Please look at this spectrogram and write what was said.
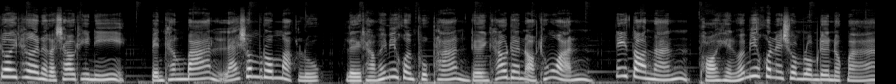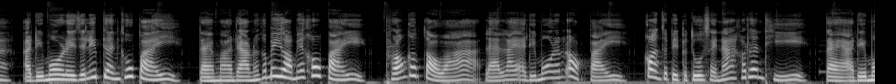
โดยเธอเนี่ยก็เช่าที่นี้เป็นทั้งบ้านและชมรมหมากลุก เลยทำให้มีคนพลุกพล่านเดินเข้าเดินออกทั้งวัน ในตอนนั้นพอเห็นว่ามีคนในชมรมเดินออกมาอเดโมเลยจะรีบเดินเข้าไป แต่มาดามนั้นก็ไม่ยอมให้เข้าไป พร้อมกับต่อว่าและไล่อเดโมนั้นออกไป ก่อนจะปิดประตูใส่หน้าเขาทันที แต่อเดโม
